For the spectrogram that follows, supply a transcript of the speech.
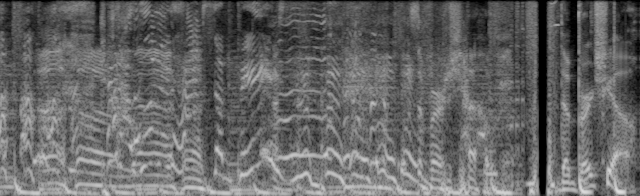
I want to have some peace. It's a Burt Show. The Burt Show.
